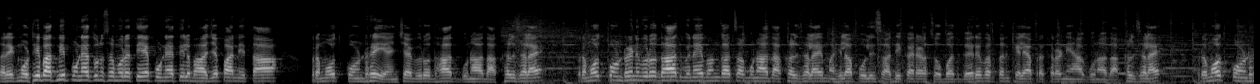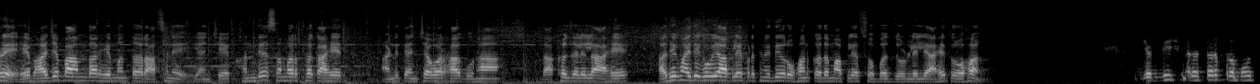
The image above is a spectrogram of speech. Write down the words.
तर एक मोठी बातमी पुण्यातून समोर येते. पुण्यातील भाजपा नेता प्रमोद कोंढरे यांच्या विरोधात गुन्हा दाखल झालाय. प्रमोद कोंढरेंविरोधात विनयभंगाचा गुन्हा दाखल झालाय. महिला पोलीस अधिकाऱ्यासोबत गैरवर्तन केल्याप्रकरणी हा गुन्हा दाखल झालाय. प्रमोद कोंढरे हे भाजपा आमदार हेमंत रासने यांचे खंदे समर्थक आहेत आणि त्यांच्यावर हा गुन्हा दाखल झालेला आहे. अधिक माहिती घेऊया आपले प्रतिनिधी रोहन कदम आपल्यासोबत जोडलेले आहेत. रोहन. जगदीश खरं तर प्रमोद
